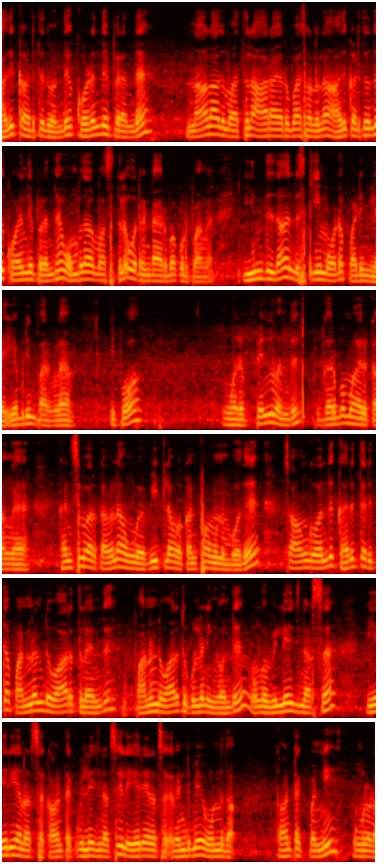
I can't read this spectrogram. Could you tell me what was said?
அதுக்கு அடுத்தது வந்து குழந்தை பிறந்த நாலாவது மாதத்தில் ஆறாயிரம் ரூபாய் சொன்னேன்னா அதுக்கு அடுத்து வந்து குழந்தை பிறந்த ஒன்பதாவது மாதத்தில் ஒரு ரெண்டாயிரம் ரூபாய் கொடுப்பாங்க. இது தான் இந்த ஸ்கீமோட படிநிலை. எப்படின்னு பாருங்களேன். இப்போது ஒரு பெண் வந்து கர்ப்பமாக இருக்காங்க. கன்சீவாக இருக்காங்கன்னா அவங்க வீட்டில் அவங்க கன்ஃபார்ம் பண்ணும்போது ஸோ அவங்க வந்து கருத்தரித்த பன்னெண்டு வாரத்துலேருந்து பன்னெண்டு வாரத்துக்குள்ளே நீங்கள் வந்து உங்கள் வில்லேஜ் நர்ஸை ஏரியா நர்ஸை காண்டாக்ட் வில்லேஜ் நர்ஸு இல்லை ஏரியா நர்ஸை ரெண்டுமே ஒன்று தான். காண்டாக்ட் பண்ணி உங்களோட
